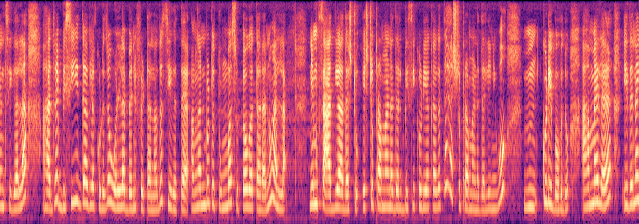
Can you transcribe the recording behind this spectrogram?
ಏನು ಸಿಗಲ್ಲ. ಆದರೆ ಬಿಸಿ ಇದ್ದಾಗಲೇ ಕುಡಿದ್ರೆ ಒಳ್ಳೆ ಬೆನಿಫಿಟ್ ಅನ್ನೋದು ಸಿಗುತ್ತೆ. ಹಂಗನ್ಬಿಟ್ಟು ತುಂಬ ಸುಟ್ಟೋಗೋ ಥರನೂ ಅಲ್ಲ. ನಿಮ್ಗೆ ಸಾಧ್ಯ ಆದಷ್ಟು ಎಷ್ಟು ಪ್ರಮಾಣದಲ್ಲಿ ಬಿಸಿ ಕುಡಿಯೋಕ್ಕಾಗುತ್ತೆ ಅಷ್ಟು ಪ್ರಮಾಣದಲ್ಲಿ ನೀವು ಕುಡಿಬಹುದು. ಆಮೇಲೆ ಇದನ್ನು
